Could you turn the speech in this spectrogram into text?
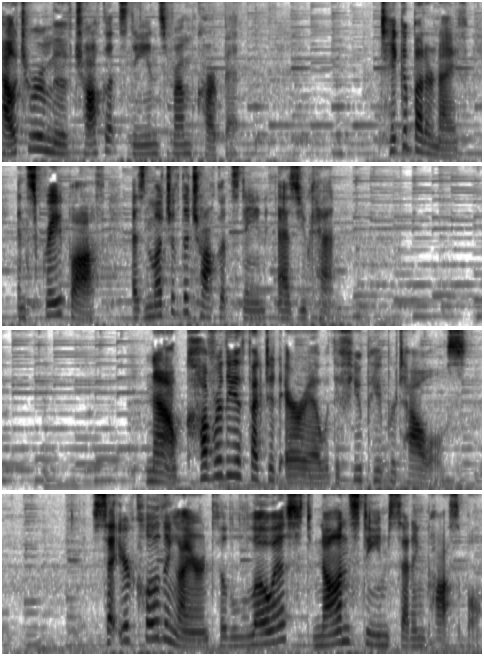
How to remove chocolate stains from carpet. Take a butter knife and scrape off as much of the chocolate stain as you can. Now cover the affected area with a few paper towels. Set your clothing iron to the lowest non-steam setting possible.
